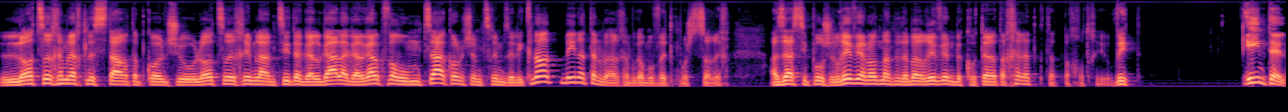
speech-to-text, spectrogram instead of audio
לא צריכים ללכת לסטארט-אפ כלשהו, לא צריכים להמציא את הגלגל, הגלגל כבר הומצא, כל מה שהם צריכים זה לקנות, בהינתן והרכב גם עובד כמו שצריך. אז זה הסיפור של ריביאן, עוד מעט נדבר על ריביאן בכותרת אחרת, קצת פחות חיובית. אינטל,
